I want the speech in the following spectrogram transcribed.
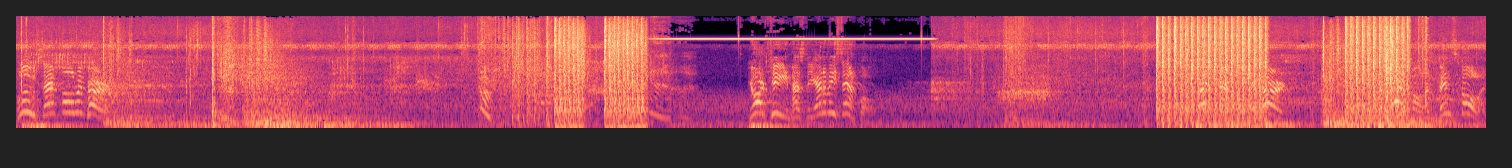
Blue sample returned! Your team has the enemy sample! Red sample returned! Your sample has been stolen!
